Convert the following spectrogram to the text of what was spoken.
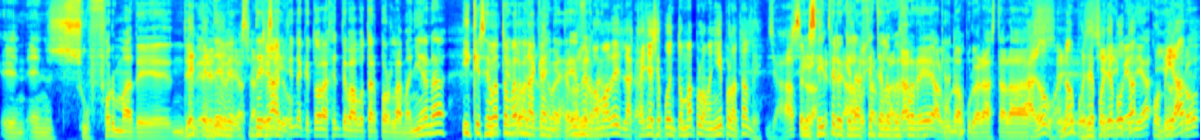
en, en su forma de, De ver. entender, o sea, de- que él claro. entiende que toda la gente va a votar por la mañana Y que se va a tomar una caña, es verdad. Vamos a ver, las cañas se pueden tomar por la mañana y por la tarde. Ya, Sí, pero sí, la gente pero que la gente a por lo mejor- alguno claro. apurará hasta las Claro, bueno, pues después de votar, mira, otro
